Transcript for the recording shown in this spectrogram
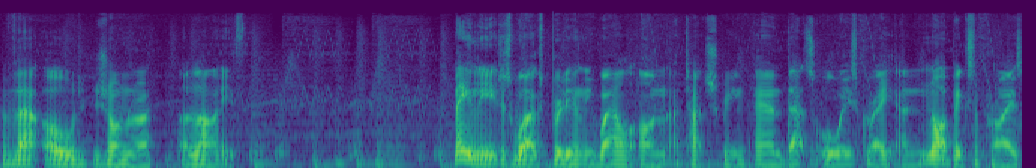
of that old genre alive. Mainly, it just works brilliantly well on a touchscreen, and that's always great, and not a big surprise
